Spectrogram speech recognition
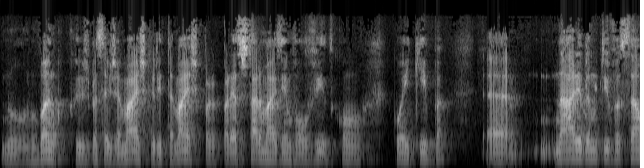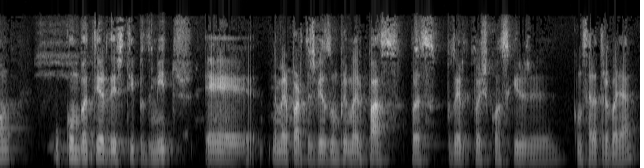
no, no banco, que esbaceja mais, que grita mais, que parece estar mais envolvido com, com a equipa. Uh, na área da motivação, o combater deste tipo de mitos é, na maior parte das vezes, um primeiro passo para se poder depois conseguir começar a trabalhar?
